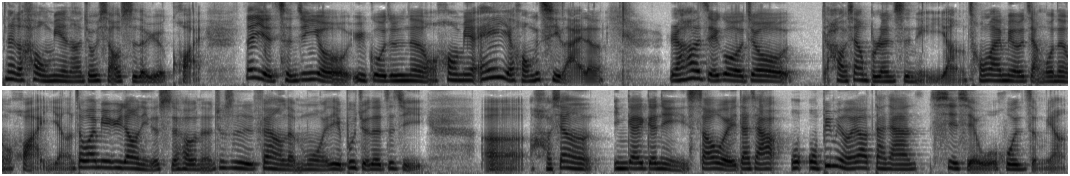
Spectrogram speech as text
那个后面呢就消失得越快。那也曾经有遇过，就是那种后面哎也红起来了，然后结果就。好像不认识你一样，从来没有讲过那种话一样。在外面遇到你的时候呢，就是非常冷漠，也不觉得自己，呃，好像应该跟你稍微大家，我我并没有要大家谢谢我或者怎么样。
